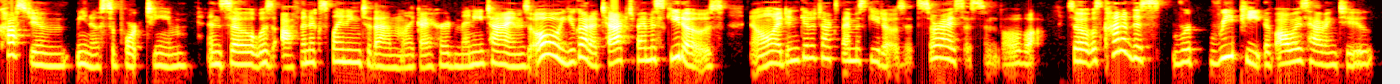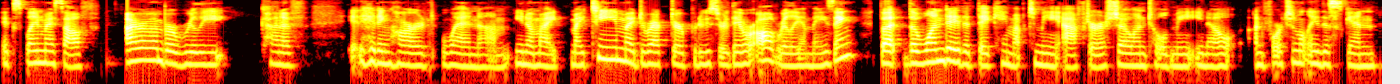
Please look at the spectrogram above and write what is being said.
costume, you know, support team, and so it was often explaining to them. Like I heard many times, "Oh, you got attacked by mosquitoes." No, I didn't get attacked by mosquitoes. It's psoriasis and blah blah blah. So it was kind of this re- repeat of always having to explain myself. I remember really kind of it hitting hard when um, you know my my team my director producer they were all really amazing. But the one day that they came up to me after a show and told me you know unfortunately the skin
